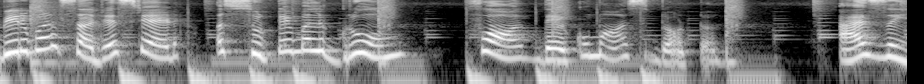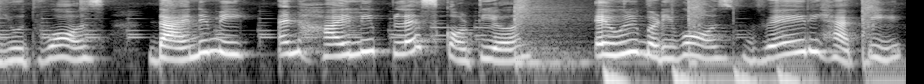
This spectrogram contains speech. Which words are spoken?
Birbal suggested a suitable groom for Devkumar's daughter. As the youth was dynamic and highly placed courtier, everybody was very happy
